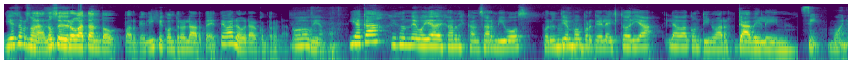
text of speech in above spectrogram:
y esa persona no se droga tanto porque elige controlarte, te va a lograr controlar. Obvio. Y acá es donde voy a dejar descansar mi voz por un tiempo porque la historia la va a continuar Gabelin. Sí, bueno,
